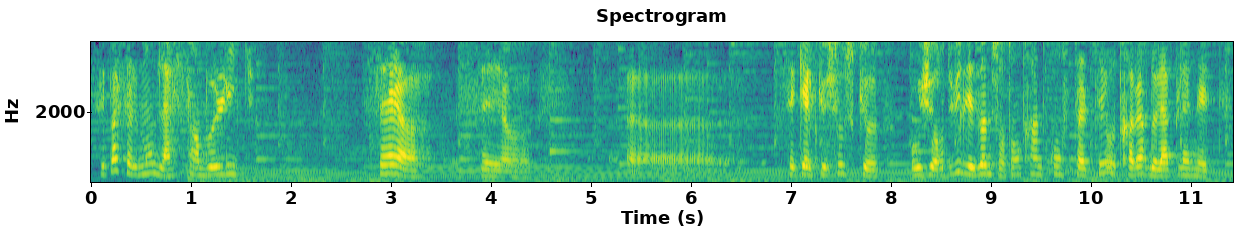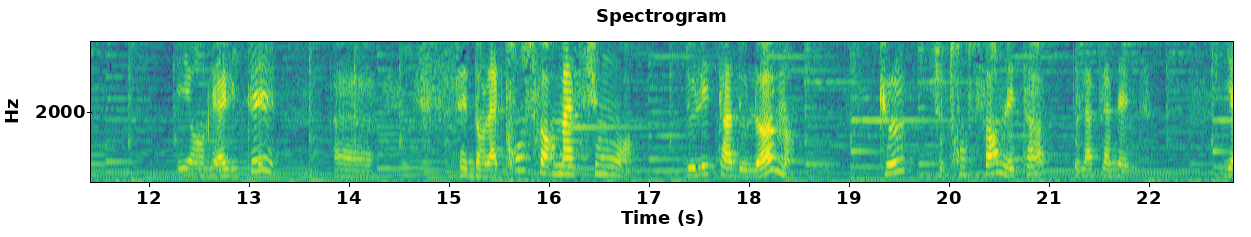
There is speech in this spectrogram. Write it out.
c'est pas seulement de la symbolique. C'est c'est quelque chose que aujourd'hui les hommes sont en train de constater au travers de la planète. Et en réalité, c'est dans la transformation de l'état de l'homme se transforme l'état de la planète. Il y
